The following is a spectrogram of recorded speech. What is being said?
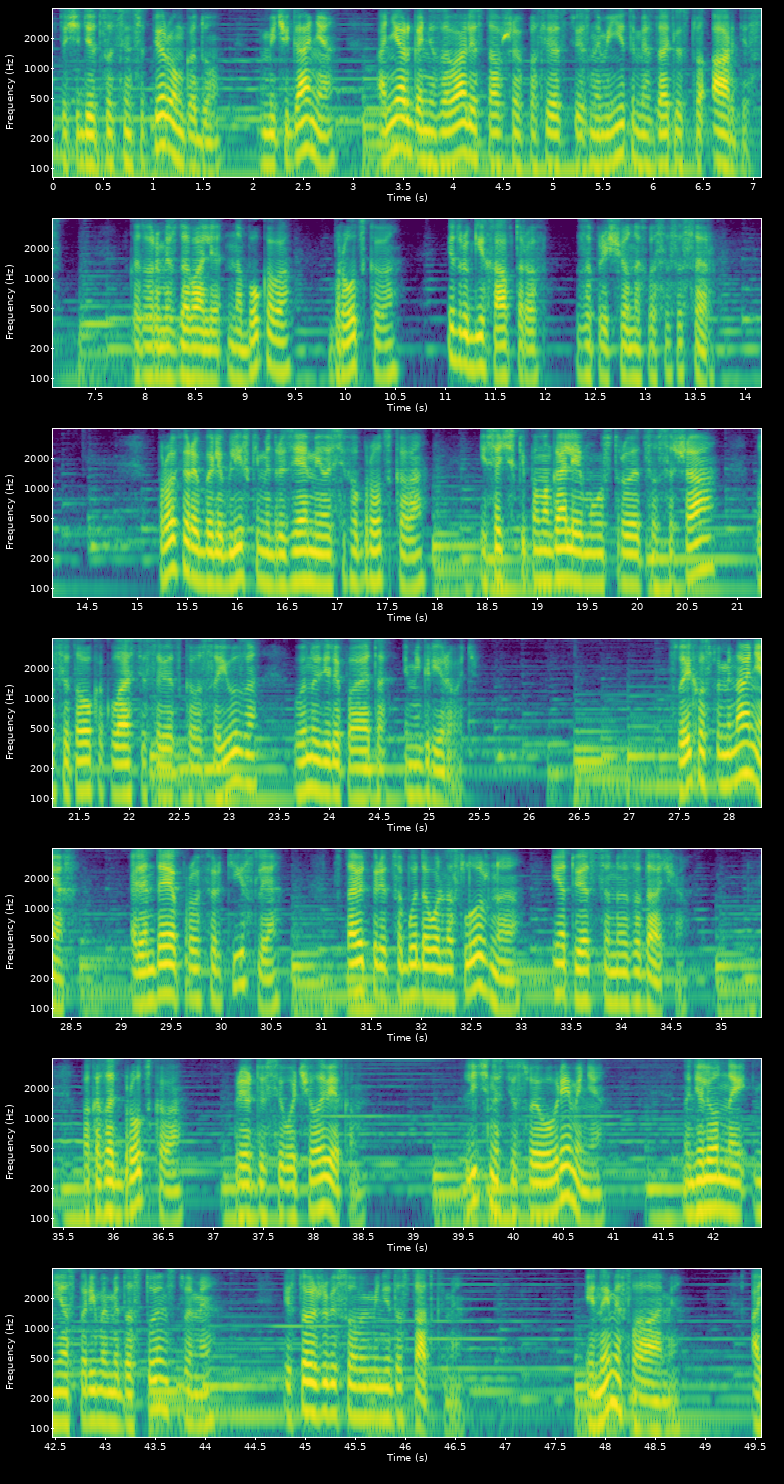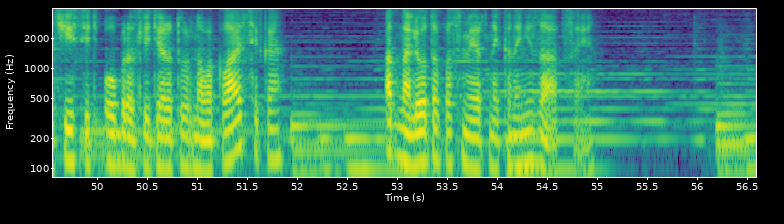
В 1971 году в Мичигане они организовали ставшее впоследствии знаменитым издательство «Ардис», в котором издавали Набокова, Бродского и других авторов, запрещенных в СССР. Проферы были близкими друзьями Иосифа Бродского и всячески помогали ему устроиться в США – после того, как власти Советского Союза вынудили поэта эмигрировать. В своих воспоминаниях Элендея Профертисли ставит перед собой довольно сложную и ответственную задачу – показать Бродского прежде всего человеком, личностью своего времени, наделенной неоспоримыми достоинствами и столь же весомыми недостатками. Иными словами – очистить образ литературного классика от налета посмертной канонизации.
